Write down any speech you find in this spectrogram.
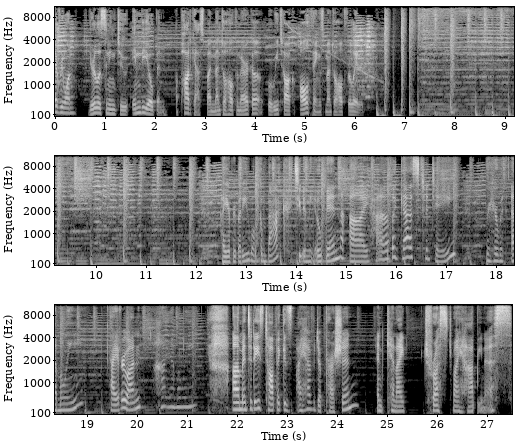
everyone. You're listening to In the Open, a podcast by Mental Health America, where we talk all things mental health related. Hi, everybody. Welcome back to In the Open. I have a guest today. We're here with Emily. Hi, everyone. Hi, Emily. Um, and today's topic is I have depression and can I trust my happiness?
